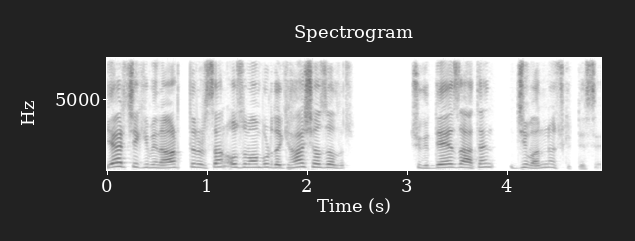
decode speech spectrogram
Yer çekimini arttırırsan o zaman buradaki H azalır. Çünkü D zaten civanın öz kütlesi.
